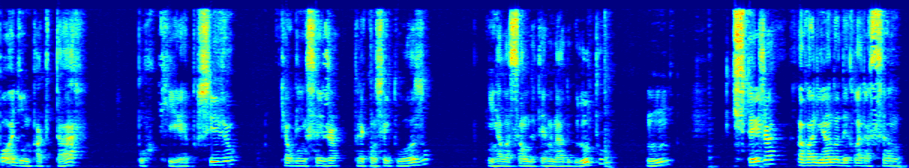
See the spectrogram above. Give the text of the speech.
Pode impactar porque é possível que alguém seja preconceituoso em relação a um determinado grupo, um, esteja avaliando a declaração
